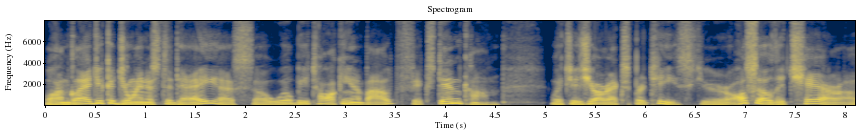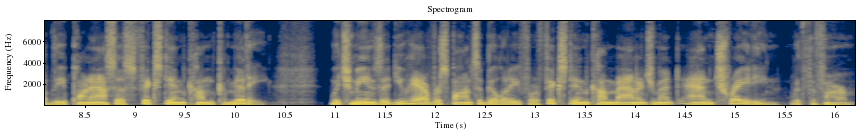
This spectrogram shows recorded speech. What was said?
Well, I'm glad you could join us today. Uh, so, we'll be talking about fixed income, which is your expertise. You're also the chair of the Parnassus Fixed Income Committee, which means that you have responsibility for fixed income management and trading with the firm.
